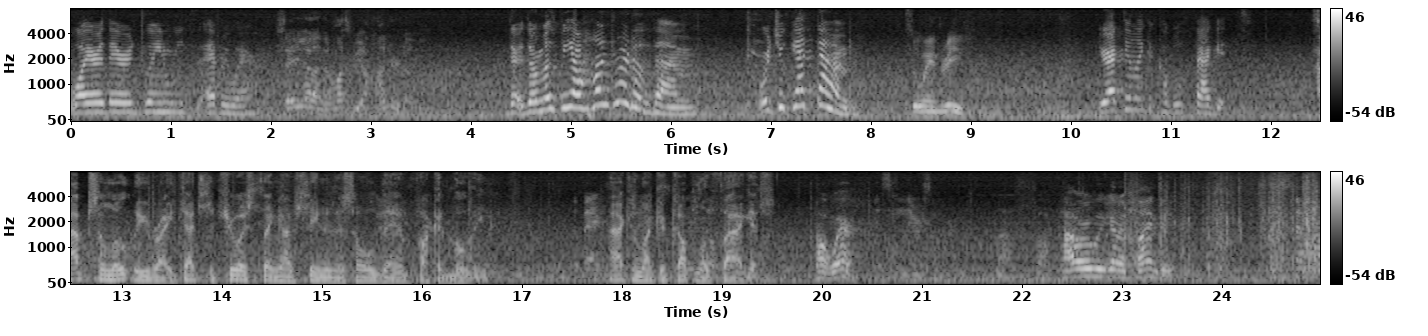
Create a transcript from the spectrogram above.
Why are there Duane Reades everywhere? Say, uh, there must be a hundred of them. There, there must be a hundred of them. Where'd you get them? Duane Reade. You're acting like a couple of faggots. Absolutely right. That's the truest thing I've seen in this whole damn fucking movie. Acting like a couple of faggots. Oh, where? It's in there somewhere. Oh, fuck. How are we gonna find it? Step on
